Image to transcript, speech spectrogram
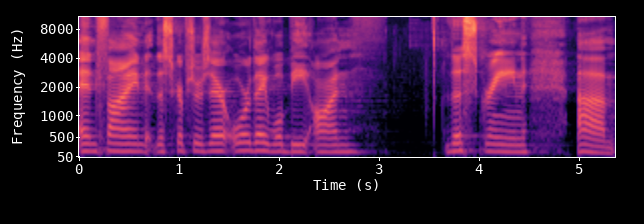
and find the scriptures there, or they will be on the screen um,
